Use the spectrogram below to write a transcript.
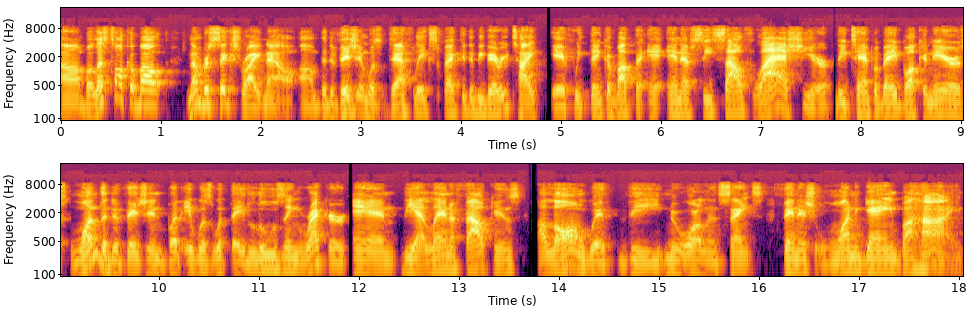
Um, but let's talk about number six right now. Um, the division was definitely expected to be very tight. If we think about the NFC South last year, the Tampa Bay Buccaneers won the division, but it was with a losing record. And the Atlanta Falcons, along with the New Orleans Saints, finished one game behind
